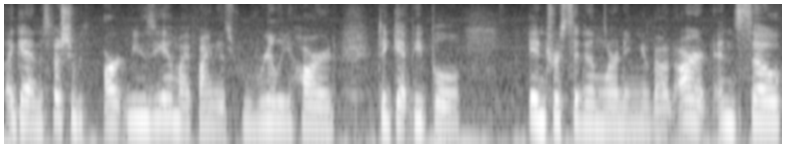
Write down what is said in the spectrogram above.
again especially with art museum i find it's really hard to get people interested in learning about art. And so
